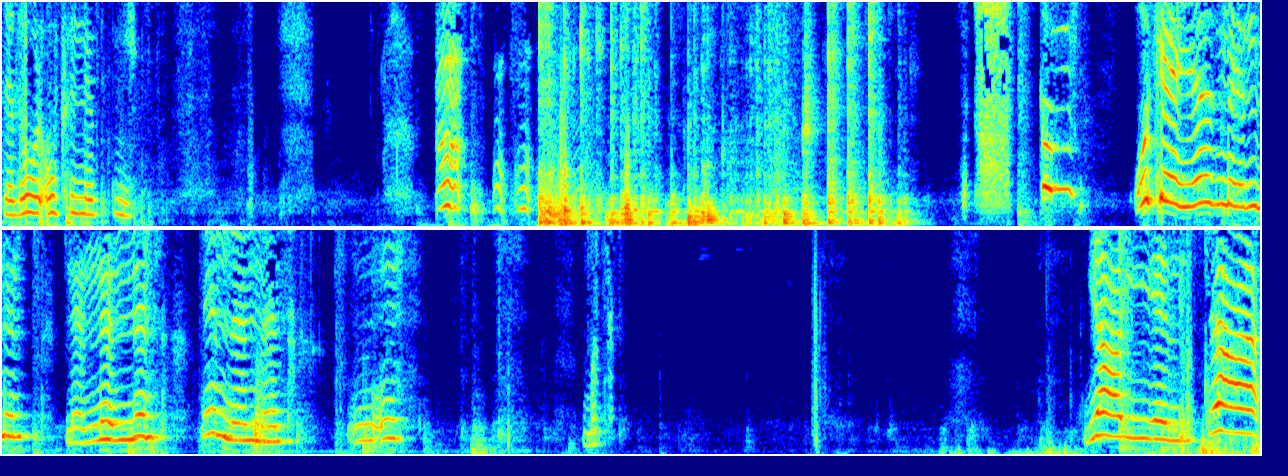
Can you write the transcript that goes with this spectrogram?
the door open at me. Okay, and ja.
